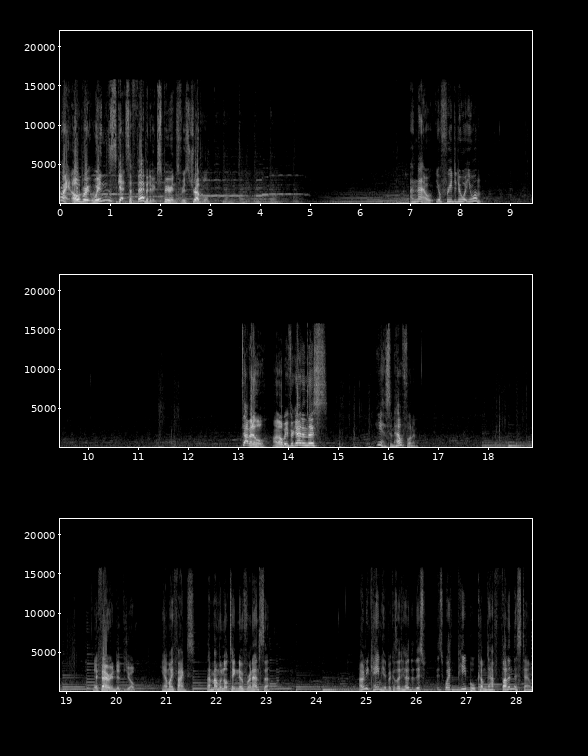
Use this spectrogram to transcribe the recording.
Right, Olberic wins, gets a fair bit of experience for his trouble. And now, you're free to do what you want. Damn it all! I'll not be forgetting this! He has some health on him. Yeah, Therion did the job. Yeah, my thanks. That man would not take no for an answer. I only came here because I'd heard that this is where people come to have fun in this town.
